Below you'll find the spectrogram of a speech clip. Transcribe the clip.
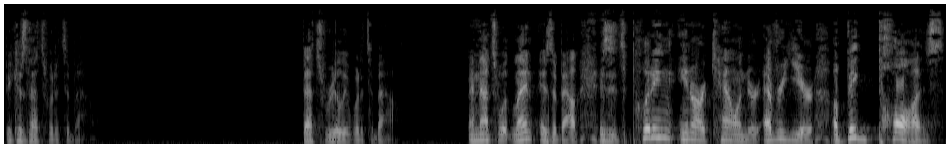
Because that's what it's about. That's really what it's about. And that's what Lent is about, is it's putting in our calendar every year a big pause,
